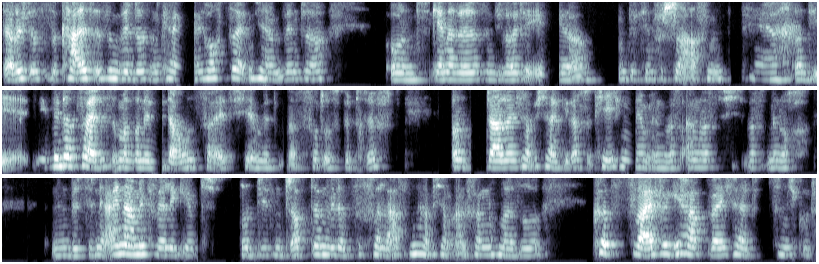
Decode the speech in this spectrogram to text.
dadurch, dass es so kalt ist im Winter, sind keine Hochzeiten hier im Winter. Und generell sind die Leute eher ein bisschen verschlafen. Ja. Und die, die Winterzeit ist immer so eine Downside hier mit, was Fotos betrifft. Und dadurch habe ich halt gedacht, okay, ich nehme irgendwas an, was, ich, was mir noch ein bisschen eine Einnahmequelle gibt. Und diesen Job dann wieder zu verlassen, habe ich am Anfang nochmal so kurz Zweifel gehabt, weil ich halt ziemlich gut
